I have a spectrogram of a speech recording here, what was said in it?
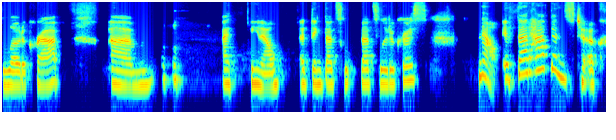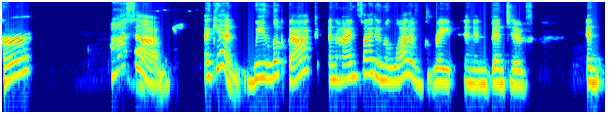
load of crap. Um, I, you know, I think that's that's ludicrous. Now, if that happens to occur, awesome again, we look back in hindsight, and a lot of great and inventive and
